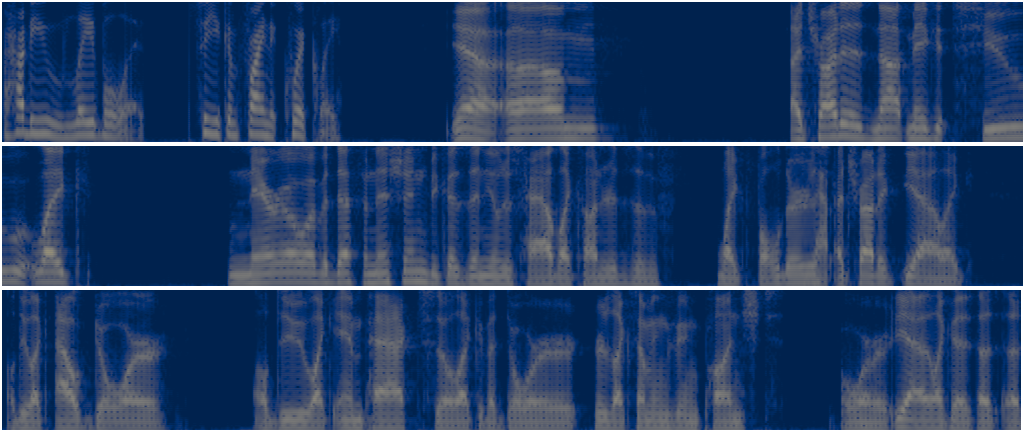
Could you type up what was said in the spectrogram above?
how do you label it so you can find it quickly? Yeah, um I try to not make it too like narrow of a definition because then you'll just have like hundreds of like folders. Yeah. I try to yeah, like I'll do like outdoor, I'll do like impact, so like if a door or like something's getting punched or yeah, like a, a, a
